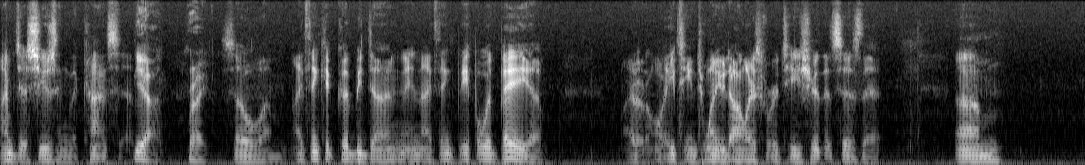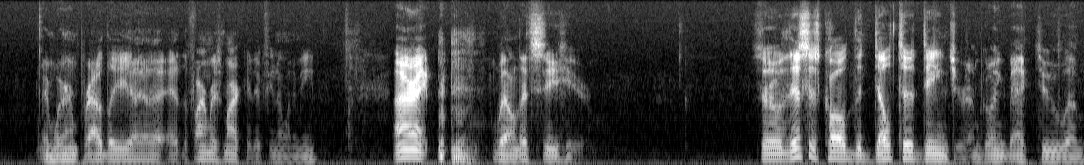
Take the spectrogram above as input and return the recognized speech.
I'm just using the concept. Yeah, right. So um, I think it could be done, and I think people would pay, uh, I don't know, eighteen, twenty dollars for a T-shirt that says that. Um, and wear them proudly uh, at the farmers market, if you know what I mean. All right. well, let's see here. So this is called the Delta Danger. I'm going back to um,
